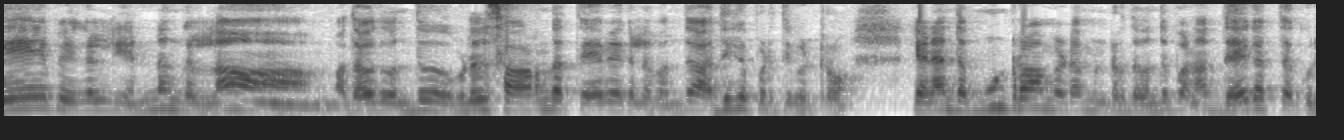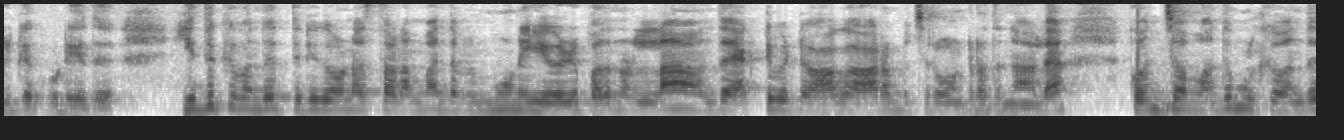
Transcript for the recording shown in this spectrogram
தேவைகள் எண்ணங்கள்லாம் அதாவது வந்து உடல் சார்ந்த தேவைகளை வந்து அதிகப்படுத்தி விட்டுரும். ஏன்னா இந்த மூன்றாம் இடம்ன்றது வந்து பார்த்தா தேகத்தை குறிக்கக்கூடியது. இதுக்கு வந்து திரிகோணஸ்தானமாக இந்த மூணு ஏழு பதினொன்றுலாம் வந்து ஆக்டிவேட் ஆக ஆரம்பிச்சிரும்ன்றதுனால கொஞ்சம் வந்து உங்களுக்கு வந்து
